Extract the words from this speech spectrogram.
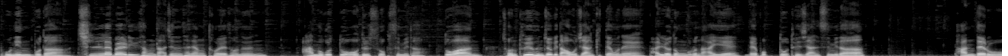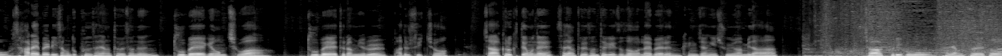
본인보다 7레벨 이상 낮은 사냥터에서는 아무것도 얻을 수 없습니다. 또한 전투의 흔적이 나오지 않기 때문에 반려동물은 아예 랩업도 되지 않습니다. 반대로 4레벨 이상 높은 사냥터에서는 2배의 경험치와 2배의 드랍률을 받을 수 있죠. 자 그렇기 때문에 사냥터의 선택에 있어서 레벨은 굉장히 중요합니다. 자 그리고 사냥터에서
